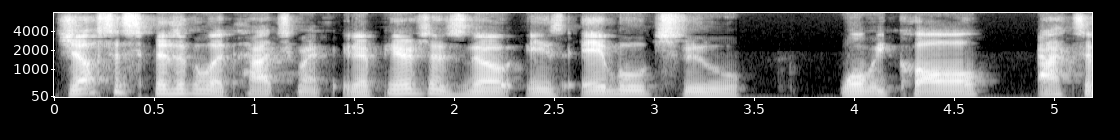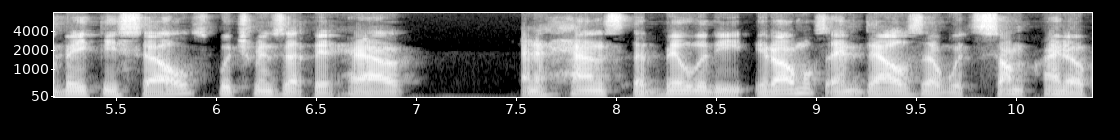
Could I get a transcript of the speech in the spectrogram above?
Just this physical attachment, it appears as though is able to what we call activate these cells, which means that they have an enhanced ability. It almost endows them with some kind of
